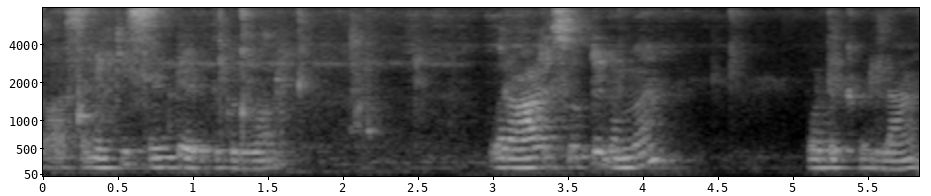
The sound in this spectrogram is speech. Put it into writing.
வாசனைக்கு சென்ட் எடுத்துக்கிடுவோம் ஒரு ஆறு சொட்டு நம்ம போட்டுக்கிடலாம்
